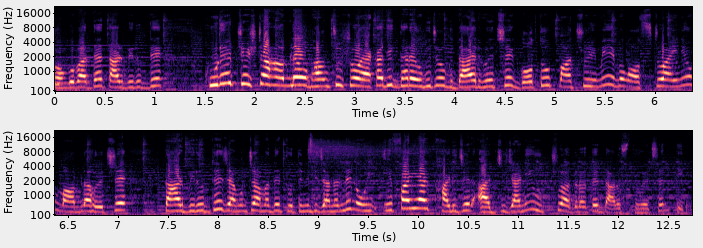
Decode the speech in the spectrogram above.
গঙ্গোপাধ্যায় তার বিরুদ্ধে খুনের চেষ্টা হামলা ও ভাঙচুর সহ একাধিক ধারে অভিযোগ দায়ের হয়েছে। গত পাঁচই মে এবং অস্ত্র আইনেও মামলা হয়েছে তার বিরুদ্ধে। যেমনটা আমাদের প্রতিনিধি জানালেন ওই এফআইআর খারিজের আর্জি জানিয়ে উচ্চ আদালতের দ্বারস্থ হয়েছেন তিনি।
